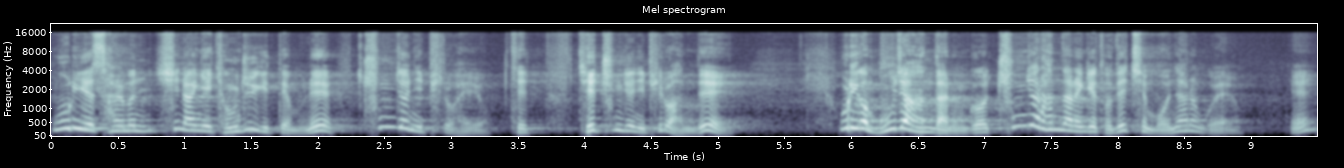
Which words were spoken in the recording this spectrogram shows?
우리의 삶은 신앙의 경주이기 때문에 충전이 필요해요. 재, 재충전이 필요한데 우리가 무장한다는 거, 충전한다는 게 도대체 뭐냐는 거예요. 예?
